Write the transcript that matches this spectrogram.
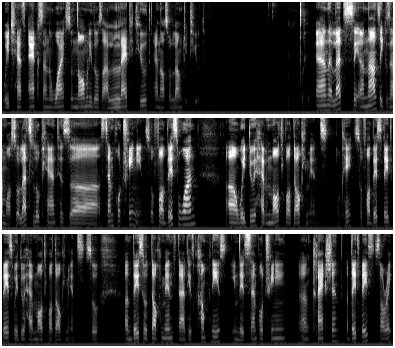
which has x and y. So normally those are latitude and also longitude. And let's see another example. So let's look at the sample training. So for this one, uh, we do have multiple documents. Okay, so for this database, we do have multiple documents. So uh, this document that is companies in this sample training uh, collection, database, sorry.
